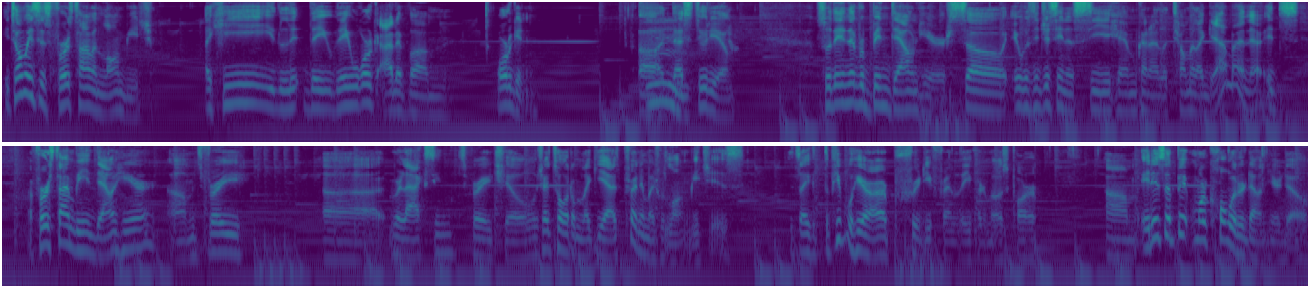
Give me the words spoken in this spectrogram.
He told me it's his first time in Long Beach. Like he, they they work out of um, Oregon, uh, Mm. that studio. So they never been down here. So it was interesting to see him kind of like tell me like, yeah, man, it's my first time being down here. Um, it's very uh, relaxing. It's very chill. Which I told him like, yeah, it's pretty much what Long Beach is. It's like the people here are pretty friendly for the most part. Um, it is a bit more colder down here though.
